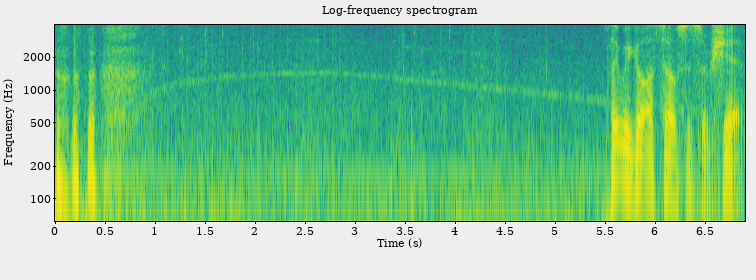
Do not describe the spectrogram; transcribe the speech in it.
I think we got ourselves in some shit.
